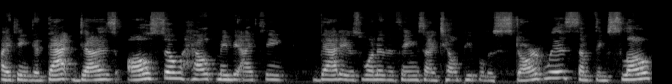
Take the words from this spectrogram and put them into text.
I think that that does also help. Maybe I think that is one of the things I tell people to start with, something slow.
